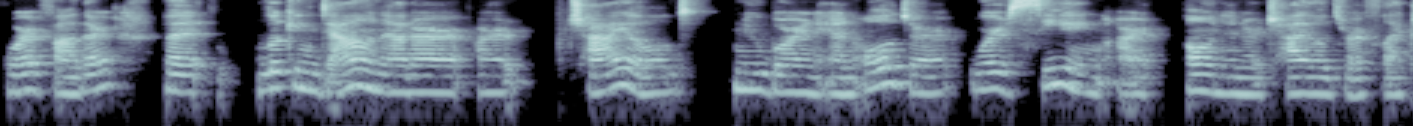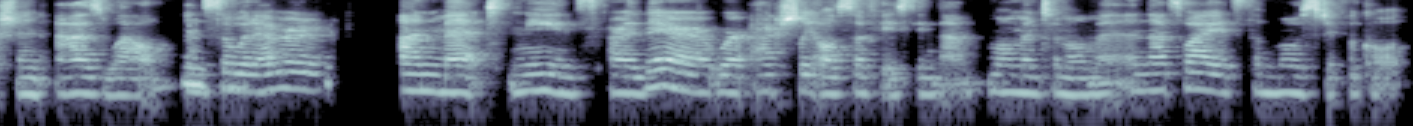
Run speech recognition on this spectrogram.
or a father, but looking down at our our child newborn and older, we're seeing our own inner child's reflection as well. Mm-hmm. And so, mm-hmm. whatever unmet needs are there, we're actually also facing them moment to moment. And that's why it's the most difficult,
